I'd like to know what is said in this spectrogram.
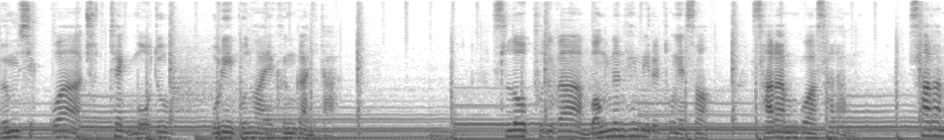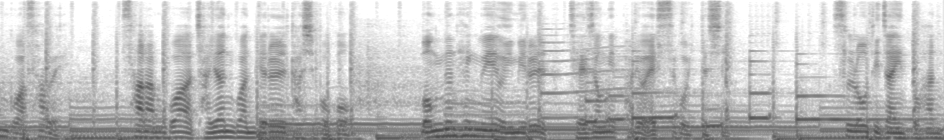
음식과 주택 모두 우리 문화의 근간이다. 슬로우 푸드가 먹는 행위를 통해서 사람과 사람, 사람과 사회, 사람과 자연 관계를 다시 보고 먹는 행위의 의미를 재정립하려 애쓰고 있듯이 슬로우 디자인 또한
